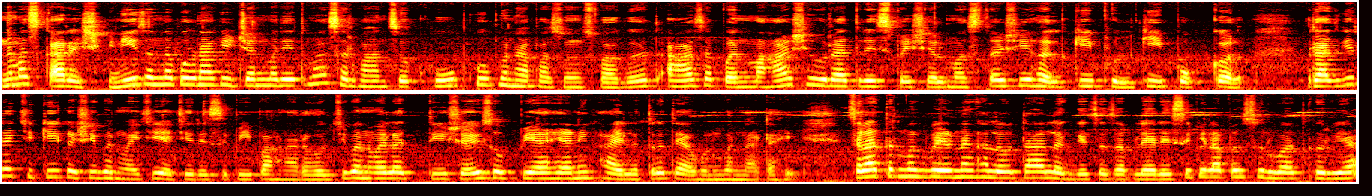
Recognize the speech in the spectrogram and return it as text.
नमस्कार अश्विनी अन्नपूर्णा किचनमध्ये तुम्हा सर्वांचं खूप खूप मनापासून स्वागत. आज आपण महाशिवरात्री स्पेशल मस्त अशी हलकी फुलकी पोक्कळ राजगिरा चिक्की कशी बनवायची याची रेसिपी पाहणार आहोत जी बनवायला अतिशय सोपी आहे आणि खायला तर त्याहून भन्नाट आहे. चला तर मग वेळ न घालवता लगेचच आपल्या रेसिपीला आपण सुरुवात करूया.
